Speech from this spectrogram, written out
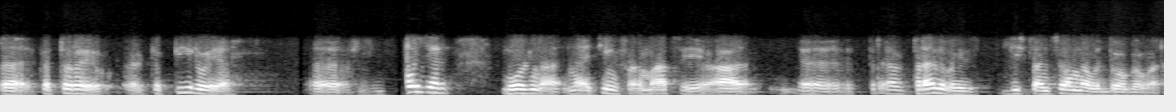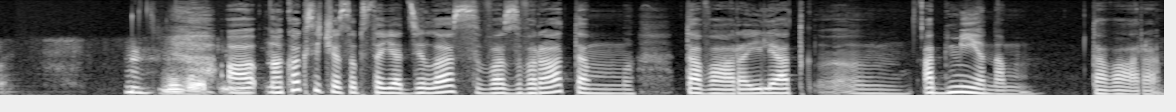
Э, которую, э, копируя э, в браузер, можно найти информацию о правилах дистанционного договора. Ну, вот. а, а как сейчас обстоят дела с возвратом товара или от, э, обменом товара?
